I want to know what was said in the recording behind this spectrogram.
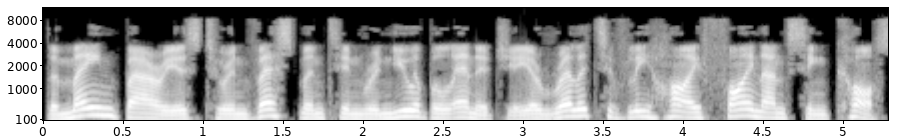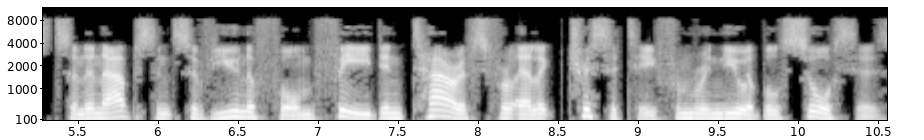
The main barriers to investment in renewable energy are relatively high financing costs and an absence of uniform feed-in tariffs for electricity from renewable sources.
